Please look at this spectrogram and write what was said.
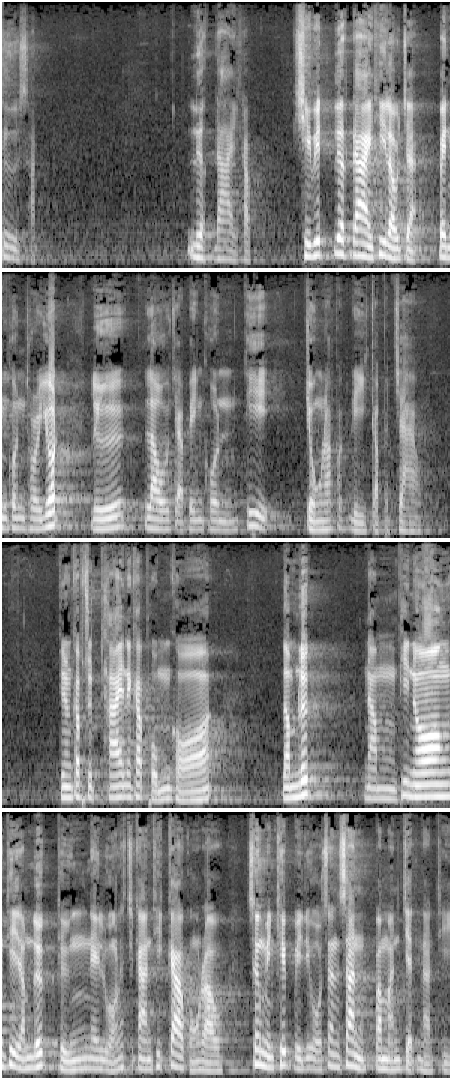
ซื่อสัตย์เลือกได้ครับ ชีวิตเลือกได้ที่เราจะเป็นคนทรยศ หรือเราจะเป็นคนที่จงรักภักดีกับพระเจ้าพี่น้องครับสุดท้ายนะครับ ผมขอลำลึกนำพี่น้องที่ลำลึกถึงในหลวงรัชกาลที่ 9 ของเรา ซึ่งเป็นคลิปวิดีโอสั้น ๆ ประมาณ 7 นาที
